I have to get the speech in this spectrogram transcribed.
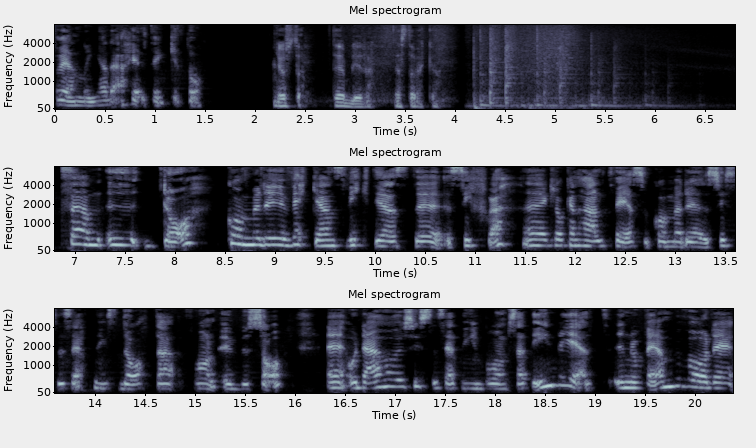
förändringar där helt enkelt. Då. Just det, det blir det nästa vecka. Sen idag kommer det veckans viktigaste eh, siffra. Eh, klockan halv tre så kommer det sysselsättningsdata från USA. Eh, och där har sysselsättningen bromsat in rejält. I november var det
